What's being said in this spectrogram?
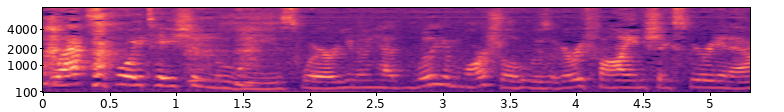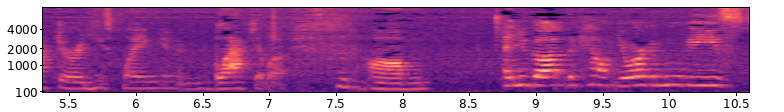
black exploitation movies, where you know you had William Marshall, who was a very fine Shakespearean actor, and he's playing you know Blackula, um, and you got the Count Yorga movies,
